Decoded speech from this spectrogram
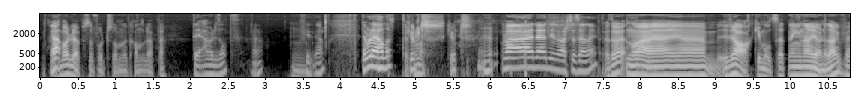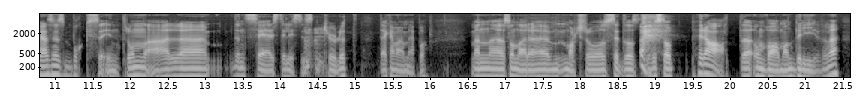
Du kan Ja. bare løpe så fort som du kan løpe. Det er veldig sant. Ja. Mm. Fint, ja. Det var det jeg hadde. Takk. Kult. kult Hva er eh, dine verste scener? Vet du hva, Nå er jeg uh, rake motsetningen av Jørn i dag. For jeg syns bokseintroen er eh, Den ser stilistisk kul ut. Det kan jeg være med på. Men eh, sånn der eh, macho sitte og sitte og stå og prate om hva man driver med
